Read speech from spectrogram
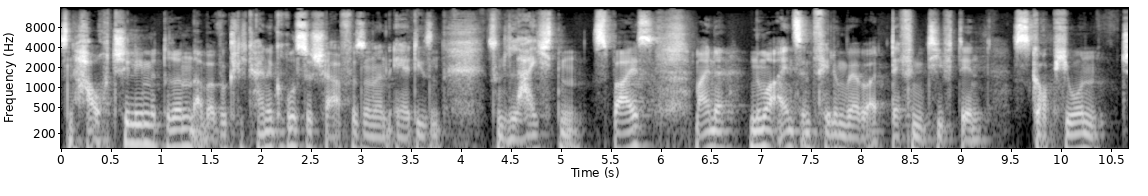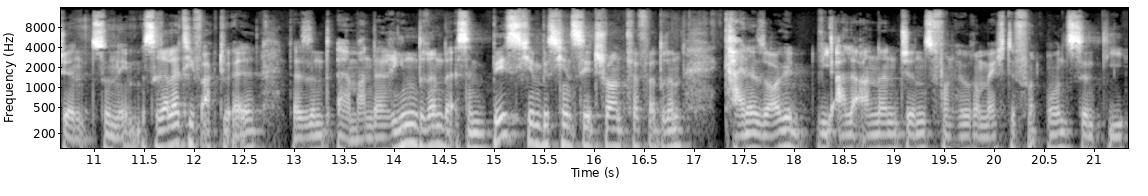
ist ein Hauch Chili mit drin, aber wirklich keine große Schärfe, sondern eher diesen so einen leichten Spice. Meine Nummer eins Empfehlung wäre aber definitiv den Skorpion Gin zu nehmen. Ist relativ aktuell. Da sind äh, Mandarinen drin, da ist ein bisschen, bisschen Sichuan Pfeffer drin. Keine Sorge, wie alle anderen Gins von Höhere Mächte von uns sind die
